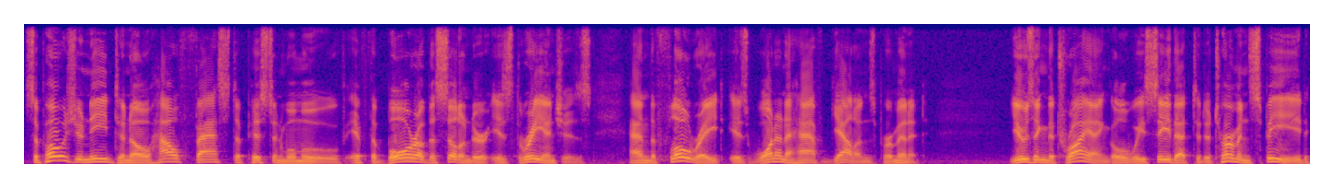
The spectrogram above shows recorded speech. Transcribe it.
Suppose you need to know how fast a piston will move if the bore of the cylinder is 3 inches and the flow rate is 1.5 gallons per minute. Using the triangle, we see that to determine speed,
